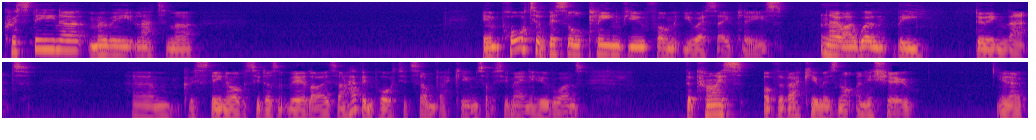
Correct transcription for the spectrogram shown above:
Christina Marie Latimer. Import a Bissell Clean View from USA, please. No, I won't be doing that. Um, Christina obviously doesn't realise I have imported some vacuums, obviously mainly Hoover ones. The price of the vacuum is not an issue. You know,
